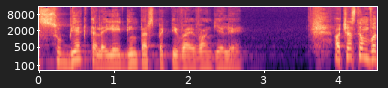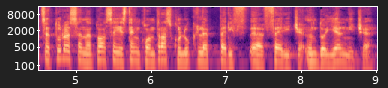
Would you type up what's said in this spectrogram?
subiectele ei din perspectiva Evangheliei? Această învățătură sănătoasă este în contrast cu lucrurile periferice, îndoielnice.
